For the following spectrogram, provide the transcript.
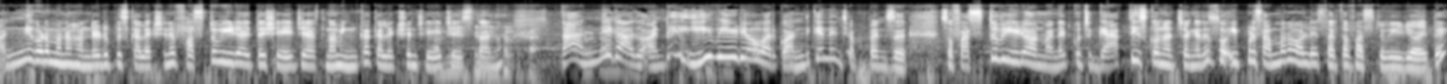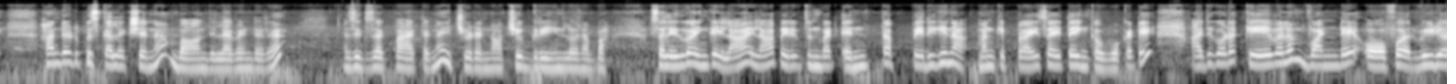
అన్నీ కూడా మన hundred rupees collection. First video అయితే షేర్ చేస్తున్నాం. ఇంకా కలెక్షన్ షేర్ చేస్తాను. అన్నీ కాదు. అంటే ఈ వీడియో వరకు. అందుకే నేను చెప్పాను సార్. సో ఫస్ట్ వీడియో అనమాట కొంచెం గ్యాప్ తీసుకొని వచ్చాం కదా. సో ఇప్పుడు సమ్మర్ హాలిడేస్ తర్వాత ఫస్ట్ వీడియో అయితే హండ్రెడ్ రూపీస్ కలెక్షన్ బాగుంది. లెవెండర్. జిగ్జాగ్ ప్యాటర్న్ ఇది చూడండి నాచు గ్రీన్లోనబ్బా అసలు ఇదిగో ఇంకా ఇలా ఇలా పెరుగుతుంది. బట్ ఎంత పెరిగినా మనకి ప్రైస్ అయితే ఇంకా ఒకటే. అది కూడా కేవలం one day offer video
